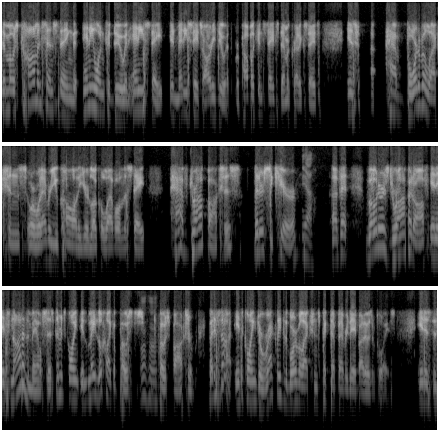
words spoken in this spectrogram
The most common sense thing that anyone could do in any state, in many states already do it, Republican states, Democratic states, is uh, have board of elections or whatever you call it at your local level in the state, have drop boxes that are secure Yeah. uh, that voters drop it off, and it's not in the mail system. It's going. It may look like a post Mhm. post box, or but it's not. It's going directly to the board of elections, picked up every day by those employees. It is the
